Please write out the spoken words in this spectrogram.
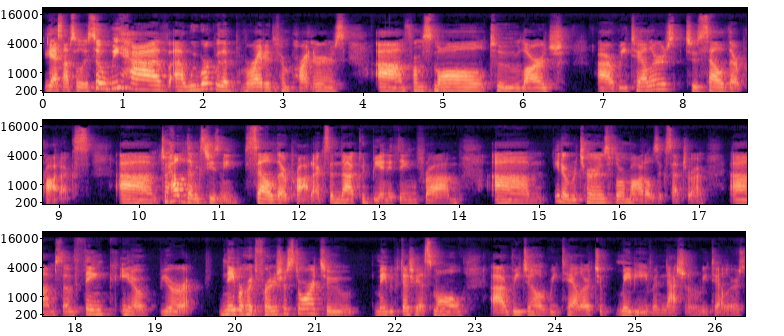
Yes, absolutely. So we have uh, we work with a variety of different partners partners um, from small to large uh, retailers to sell their products, um, to help them, excuse me, sell their products. And that could be anything from, um, you know, returns, floor models, etc. Um, so think, you know, your neighborhood furniture store to maybe potentially a small uh, regional retailer to maybe even national retailers.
